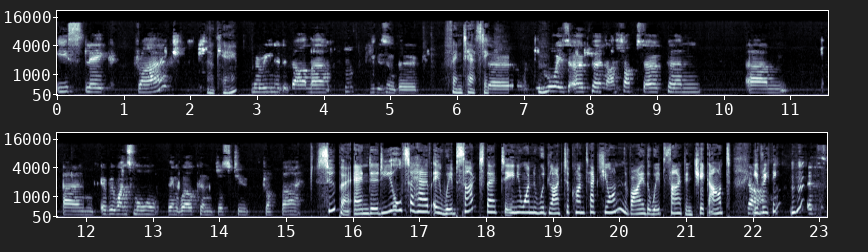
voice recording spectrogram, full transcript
East Lake Drive, Okay, Marina da Gama, Muizenberg. fantastic. So we're always open, our shop's open, um, and everyone's more than welcome just to drop by. Super. And uh, do you also have a website that anyone would like to contact you on via the website and check out Yeah. everything? hmm It's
